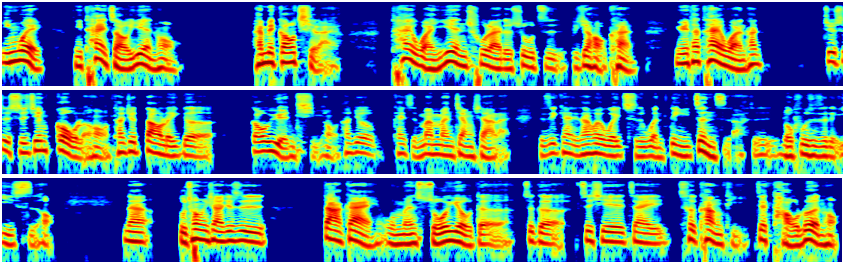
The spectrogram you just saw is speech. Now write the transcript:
因为你太早验哦，还没高起来；太晚验出来的数字比较好看，因为它太晚，它就是时间够了哦，它就到了一个高原期哦，它就开始慢慢降下来。可是，一开始它会维持稳定一阵子啊，是罗夫是这个意思哦。那补充一下，就是。大概我们所有的这个这些在测抗体，在讨论吼，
